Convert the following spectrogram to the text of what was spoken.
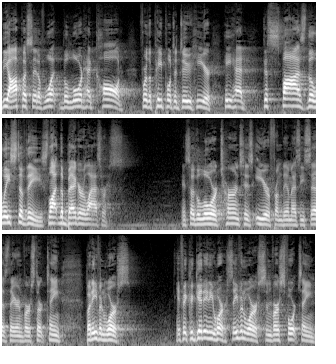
the opposite of what the Lord had called for the people to do here. He had despised the least of these, like the beggar Lazarus. And so the Lord turns his ear from them, as he says there in verse 13. But even worse, if it could get any worse, even worse in verse 14.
